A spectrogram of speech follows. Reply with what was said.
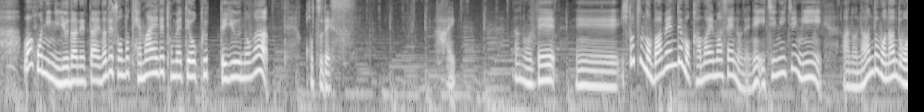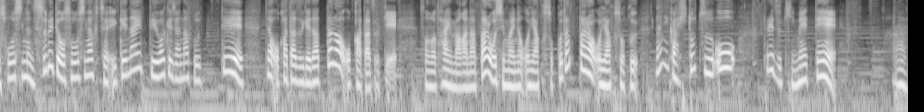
は本人に委ねたいのでその手前で止めておくっていうのがコツです。はいなのでえー、一つの場面でも構いませんのでね一日にあの何度も何度もそうしない全てをそうしなくちゃいけないっていうわけじゃなくってじゃあお片付けだったらお片付け。そのタイマーが鳴ったらおしまいのお約束だったらお約束。何か一つをとりあえず決めて、うん、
